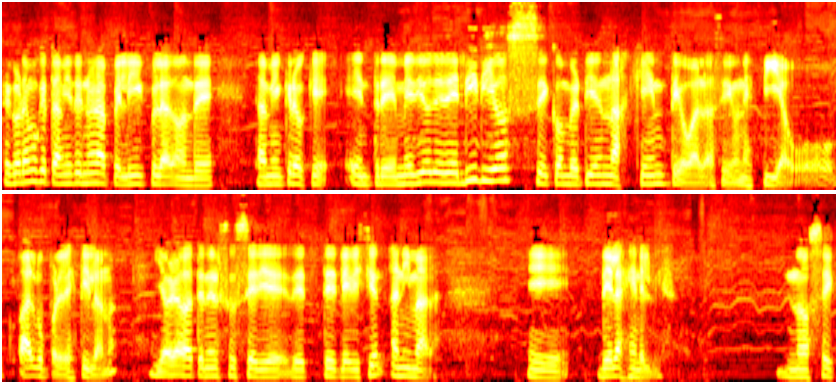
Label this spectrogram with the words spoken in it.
Recordemos que también tiene una película donde también creo que entre medio de delirios se convertía en un agente o algo así, un espía o algo por el estilo, ¿no? Y ahora va a tener su serie de televisión animada eh, de la Agente Elvis. No sé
